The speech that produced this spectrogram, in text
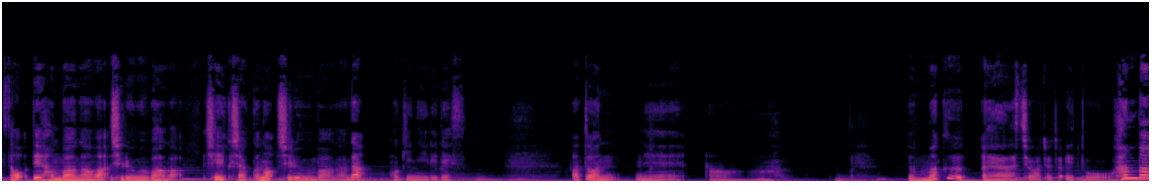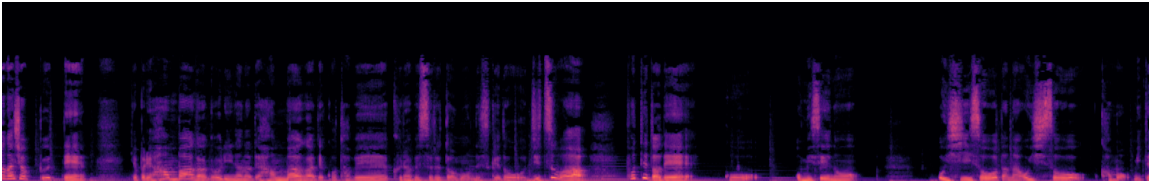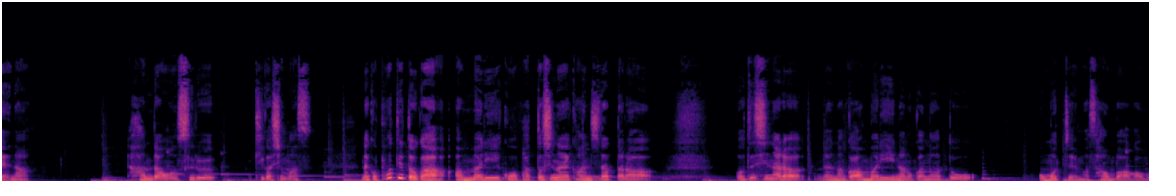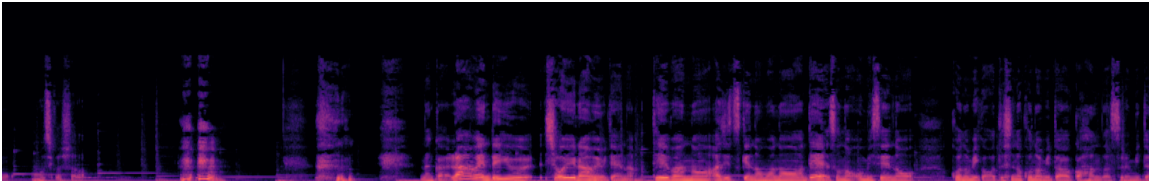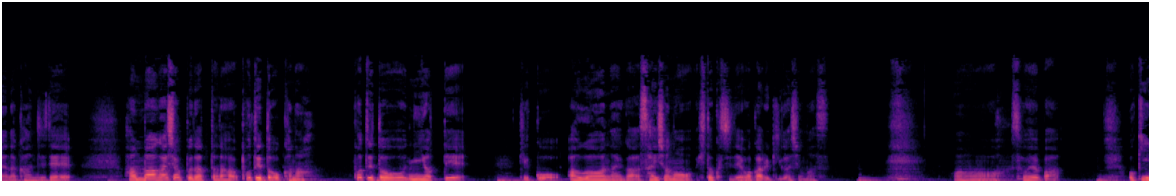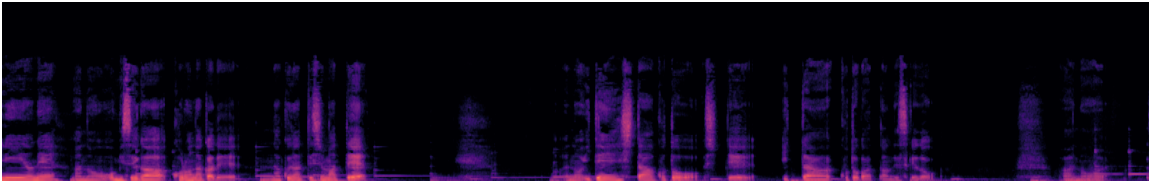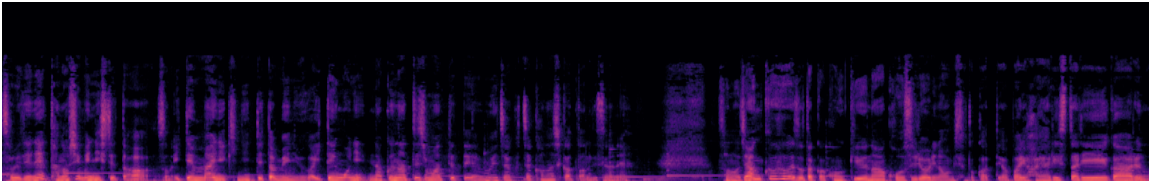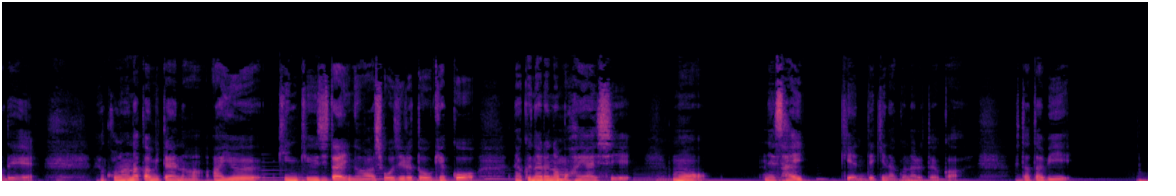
そうでハンバーガーはシュルームバーガーシェイクシャックのシュルームバーガーがお気に入りですあとはねあでもマクあ違う違う違うえっとハンバーガーショップってやっぱりハンバーガーが売りなのでハンバーガーでこう食べ比べすると思うんですけど実はポテトでこうお店の美味しそうだな美味しそうかもみたいな判断をする気がします。なんかポテトがあんまりこうパッとしない感じだったら私ならなんかあんまりなのかなと思っちゃいますハンバーガーも。もしかしたら。なんかラーメンでいう醤油ラーメンみたいな定番の味付けのものでそのお店の好みが私の好みと合うか判断するみたいな感じでハンバーガーショップだったらポテトかな。ポテトによって結構合う合わないが最初の一口でわかる気がしますああそういえばお気に入りのねあのお店がコロナ禍でなくなってしまってあの移転したことを知って行ったことがあったんですけどあのそれでね楽しみにしてたその移転前に気に入ってたメニューが移転後になくなってしまっててめちゃくちゃ悲しかったんですよね。そのジャンクフードとか高級なコース料理のお店とかってやっぱり流行り廃りがあるのでコロナ禍みたいなああいう緊急事態が生じると結構なくなるのも早いしもうね再建できなくなるというか再び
